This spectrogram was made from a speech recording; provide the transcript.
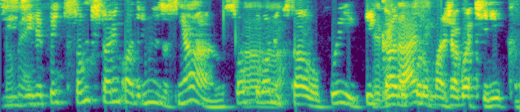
De, de repetição de história em quadrinhos, assim, ah, eu sou Aham. fulano de tal, eu fui picado verdade. por uma jaguatirica.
